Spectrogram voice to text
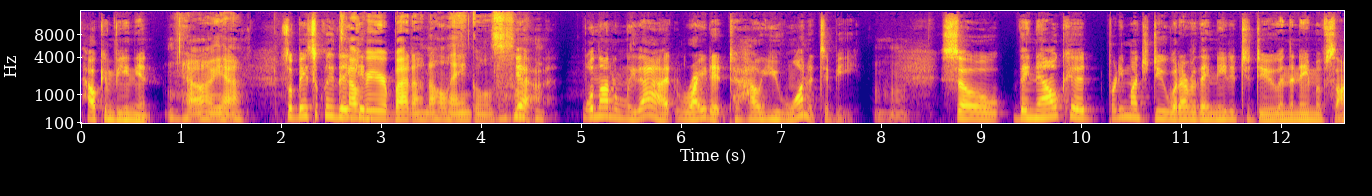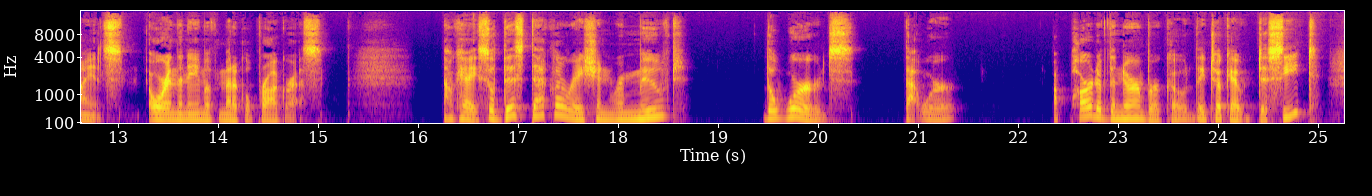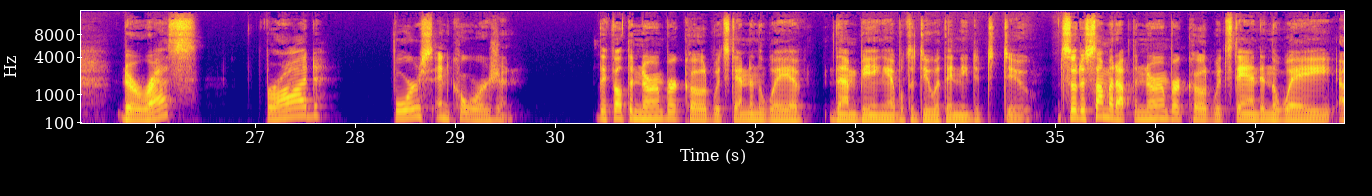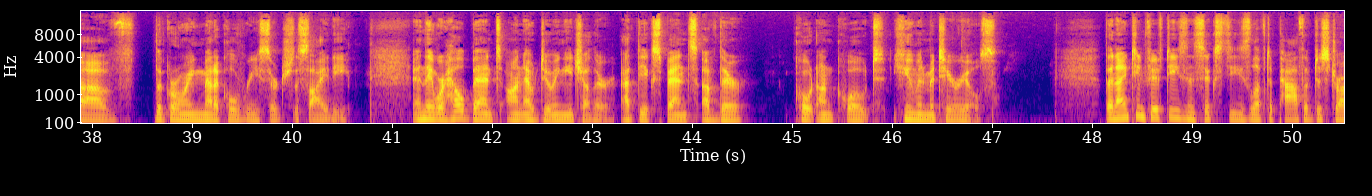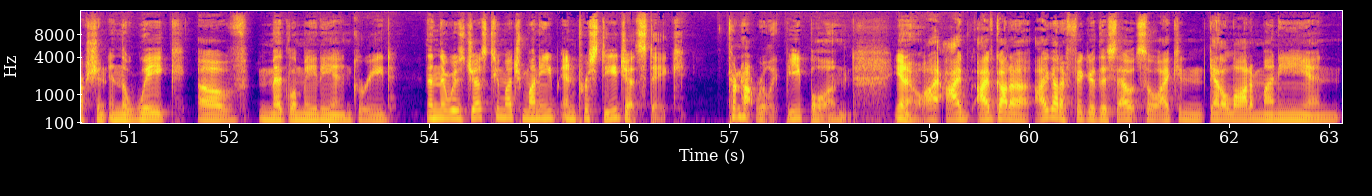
How convenient. Oh yeah, So basically, they cover could, your butt on all angles. yeah. Well, not only that, write it to how you want it to be. Mhm. So they now could pretty much do whatever they needed to do in the name of science or in the name of medical progress. Okay, so this declaration removed the words that were a part of the Nuremberg Code. They took out deceit, duress, fraud, force, and coercion. They felt the Nuremberg Code would stand in the way of them being able to do what they needed to do. So, to sum it up, the Nuremberg Code would stand in the way of the growing medical research society. And they were hell bent on outdoing each other at the expense of their quote unquote human materials. The 1950s and 60s left a path of destruction in the wake of megalomania and greed. And there was just too much money and prestige at stake. They're not really people, and you know, I, I I've gotta I gotta figure this out so I can get a lot of money and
